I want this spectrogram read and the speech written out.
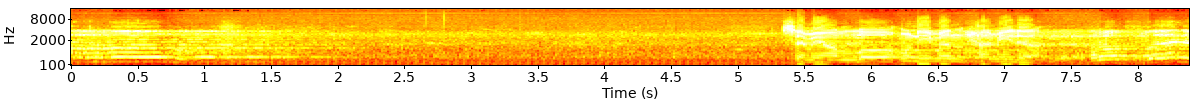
أكبر. سمع الله لمن حمده. ربنا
